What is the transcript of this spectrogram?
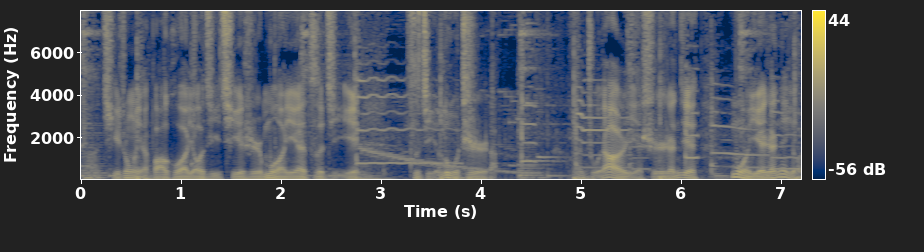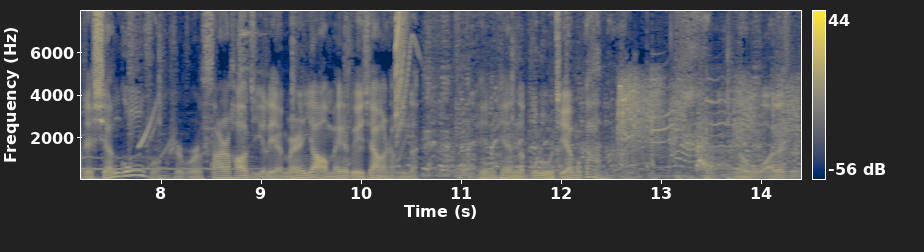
啊，其中也包括有几期是莫爷自己自己录制的。主要也是人家莫爷，人家有这闲工夫，是不是？三十好几了也没人要，没个对象什么的，天天的不录节目干嘛呢？那我的就是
